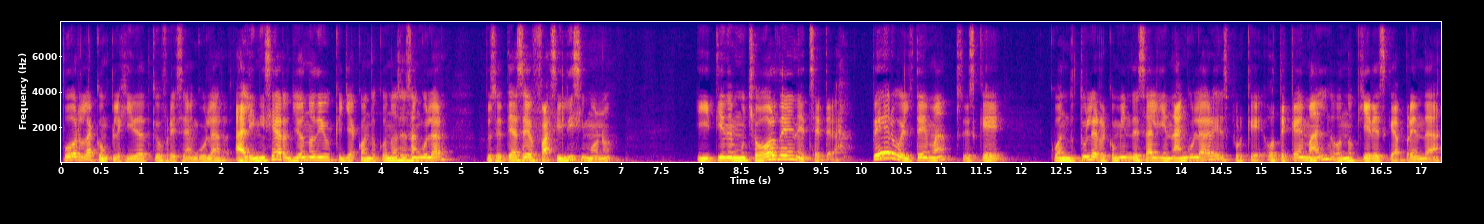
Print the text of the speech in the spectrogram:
por la complejidad que ofrece Angular al iniciar. Yo no digo que ya cuando conoces Angular, pues se te hace facilísimo, ¿no? Y tiene mucho orden, etc. Pero el tema pues, es que cuando tú le recomiendes a alguien Angular es porque o te cae mal o no quieres que aprenda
